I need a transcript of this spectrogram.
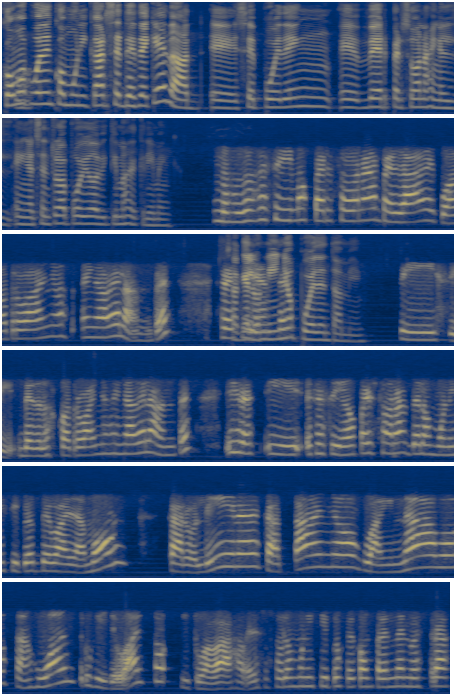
¿Cómo oh. pueden comunicarse? ¿Desde qué edad eh, se pueden ver personas en el, en el Centro de Apoyo de Víctimas del Crimen? Nosotros recibimos personas, ¿verdad?, de cuatro años en adelante. O sea, que los niños pueden también. Sí, sí, desde los cuatro años en adelante. Y, y recibimos personas de los municipios de Bayamón, Carolina, Cataño, Guaynabo, San Juan, Trujillo Alto y Tuabaja. Esos son los municipios que comprenden nuestra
